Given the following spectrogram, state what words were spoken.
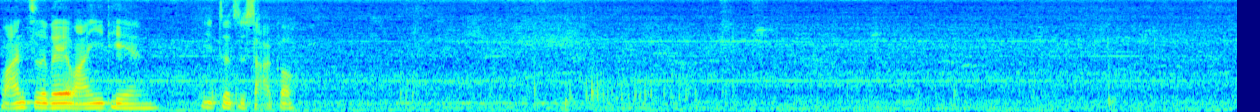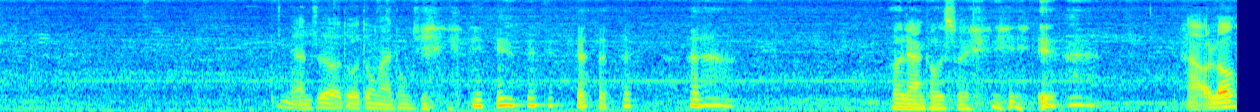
玩纸可以玩一天，你这只傻狗，两只耳朵动来动去。喝两口水，好喽。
